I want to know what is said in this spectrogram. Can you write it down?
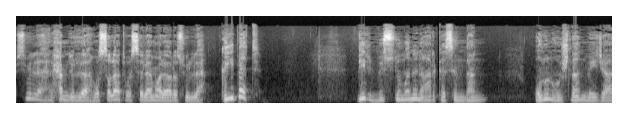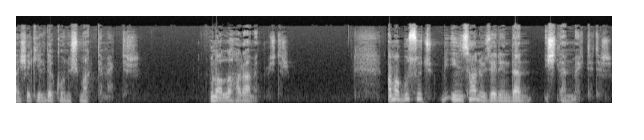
Bismillah, elhamdülillah, ve salatu ve selamu ala Resulullah. Gıybet, bir Müslümanın arkasından onun hoşlanmayacağı şekilde konuşmak demektir. Bunu Allah haram etmiştir. Ama bu suç bir insan üzerinden işlenmektedir.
